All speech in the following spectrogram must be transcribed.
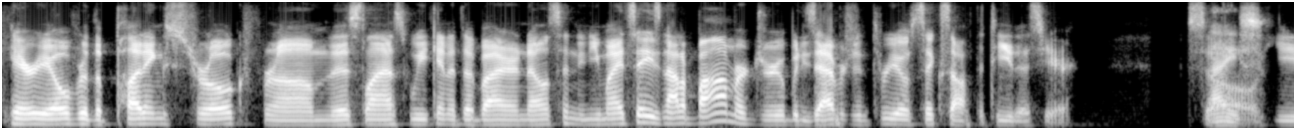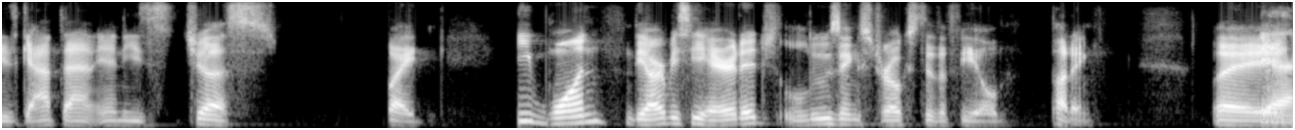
carry over the putting stroke from this last weekend at the Byron Nelson. And you might say he's not a bomber, Drew, but he's averaging 306 off the tee this year. So Nice. he's got that, and he's just like he won the RBC Heritage losing strokes to the field putting. Like Yeah.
